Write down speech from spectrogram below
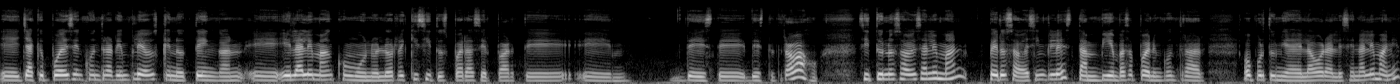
eh, ya que puedes encontrar empleos que no tengan eh, el alemán como uno de los requisitos para ser parte eh, de este, de este trabajo. Si tú no sabes alemán, pero sabes inglés, también vas a poder encontrar oportunidades laborales en Alemania,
